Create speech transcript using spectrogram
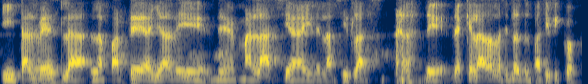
Y tal vez la, la parte allá de, de, Malasia y de las islas, de, de aquel lado, las islas del Pacífico,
